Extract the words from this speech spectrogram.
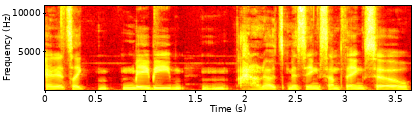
And it's like maybe, I don't know, it's missing something. So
